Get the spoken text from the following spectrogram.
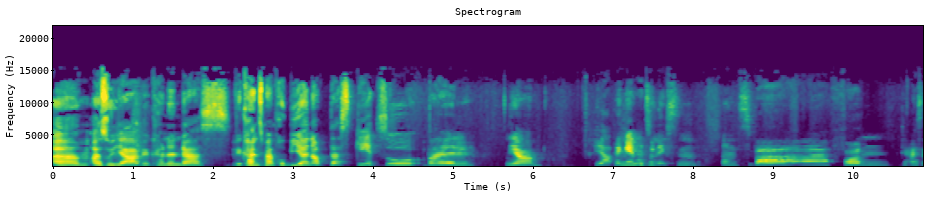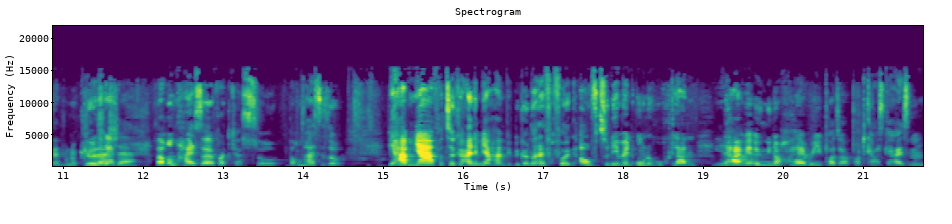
Ähm, also ja, wir können das. Wir können es mal probieren, ob das geht so, weil. Ja. Ja. Dann gehen wir zur nächsten. Und zwar von. Der heißt einfach nur Kirsche. Kirsche. Warum heißt euer Podcast so? Warum heißt er so? Wir haben ja vor circa einem Jahr haben wir begonnen, einfach Folgen aufzunehmen, ohne hochladen. Ja. Da haben wir irgendwie noch Harry Potter Podcast geheißen.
